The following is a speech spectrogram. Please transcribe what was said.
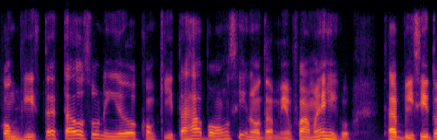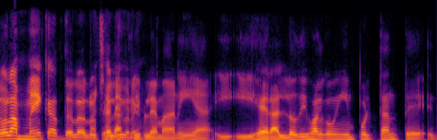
conquista Estados Unidos, conquista Japón, sino también fue a México. O sea, visitó las mecas de la lucha libre. La triple manía. Y, y Gerardo dijo algo bien importante,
